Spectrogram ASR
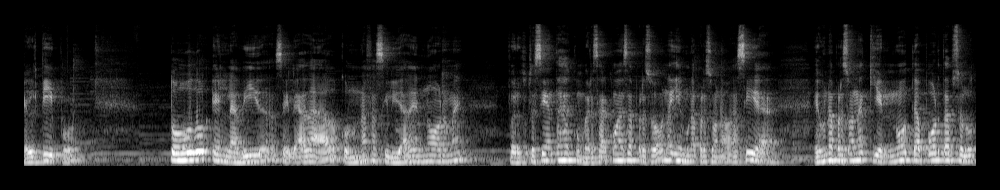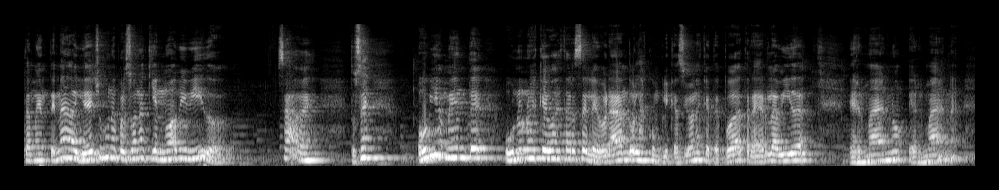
el tipo. Todo en la vida se le ha dado con una facilidad enorme, pero tú te sientas a conversar con esa persona y es una persona vacía. Es una persona quien no te aporta absolutamente nada y de hecho es una persona quien no ha vivido, ¿sabes? Entonces, Obviamente uno no es que va a estar celebrando las complicaciones que te pueda traer la vida, hermano, hermana,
